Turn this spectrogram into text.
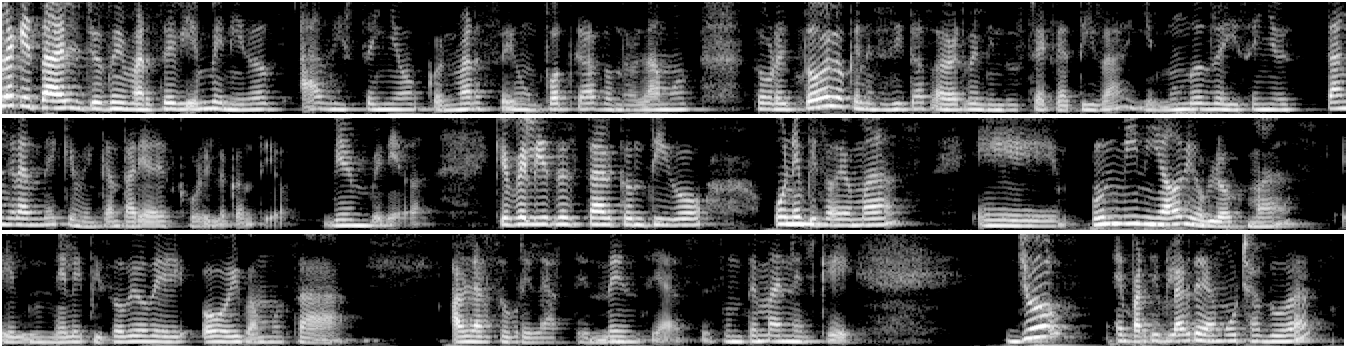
Hola, ¿qué tal? Yo soy Marce, bienvenidos a Diseño con Marce, un podcast donde hablamos sobre todo lo que necesitas saber de la industria creativa y el mundo del diseño es tan grande que me encantaría descubrirlo contigo. Bienvenida. Qué feliz de estar contigo un episodio más, eh, un mini audioblog más. En el episodio de hoy vamos a hablar sobre las tendencias. Es un tema en el que yo en particular tenía muchas dudas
